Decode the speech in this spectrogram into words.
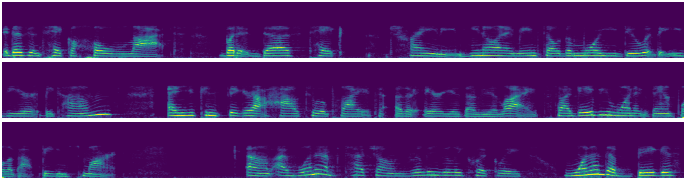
it doesn't take a whole lot, but it does take training. You know what I mean? So the more you do it, the easier it becomes. And you can figure out how to apply it to other areas of your life. So I gave you one example about being smart. Um, I want to touch on really, really quickly one of the biggest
